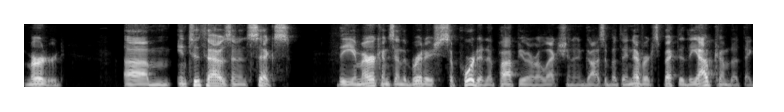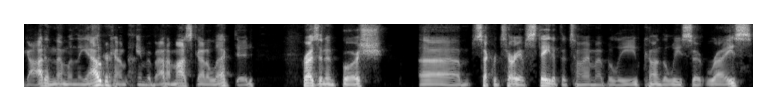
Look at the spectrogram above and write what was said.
murdered, um, in 2006, the Americans and the British supported a popular election in Gaza, but they never expected the outcome that they got. And then when the outcome came about, Hamas got elected. President Bush, um, Secretary of State at the time, I believe, Condoleezza Rice,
